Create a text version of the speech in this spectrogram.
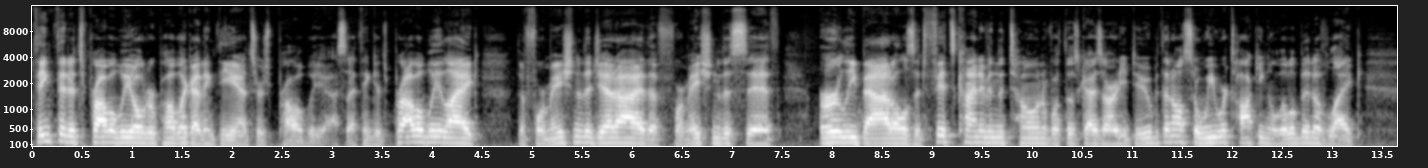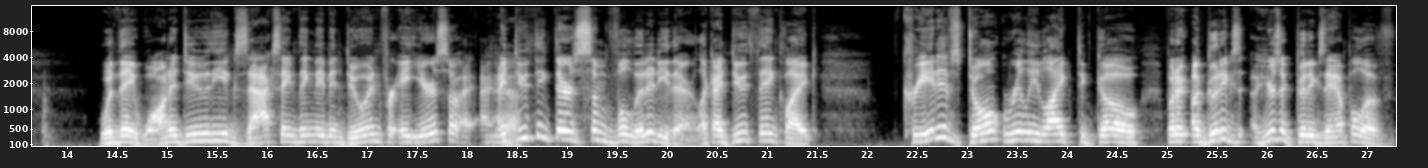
think that it's probably Old Republic? I think the answer is probably yes. I think it's probably like the formation of the Jedi, the formation of the Sith, early battles. It fits kind of in the tone of what those guys already do. But then also, we were talking a little bit of like, would they want to do the exact same thing they've been doing for eight years? So I, I, I do think there's some validity there. Like, I do think like creatives don't really like to go. But a, a good ex- here's a good example of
